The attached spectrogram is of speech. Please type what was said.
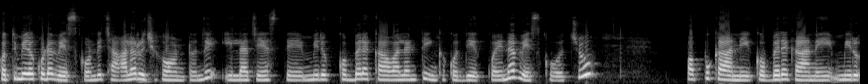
కొత్తిమీర కూడా వేసుకోండి. చాలా రుచిగా ఉంటుంది. ఇలా చేస్తే మీరు కొబ్బరి కావాలంటే ఇంకా కొద్ది ఎక్కువైనా వేసుకోవచ్చు. పప్పు కానీ కొబ్బరి కానీ మీరు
